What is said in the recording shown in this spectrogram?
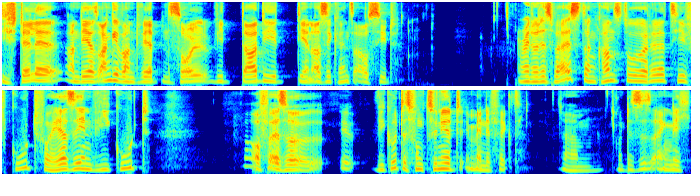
die Stelle, an der es angewandt werden soll, wie da die DNA-Sequenz aussieht. Wenn du das weißt, dann kannst du relativ gut vorhersehen, wie gut auf, also wie gut das funktioniert im Endeffekt. Ähm, und das ist eigentlich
